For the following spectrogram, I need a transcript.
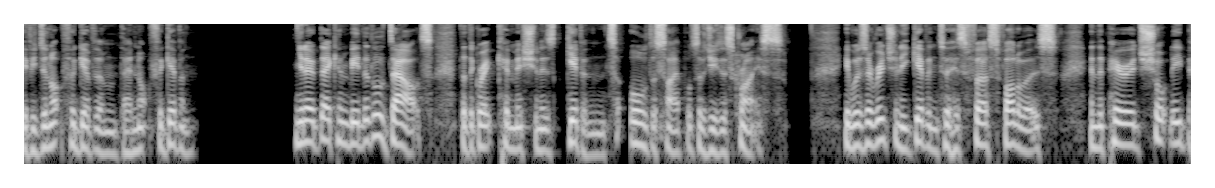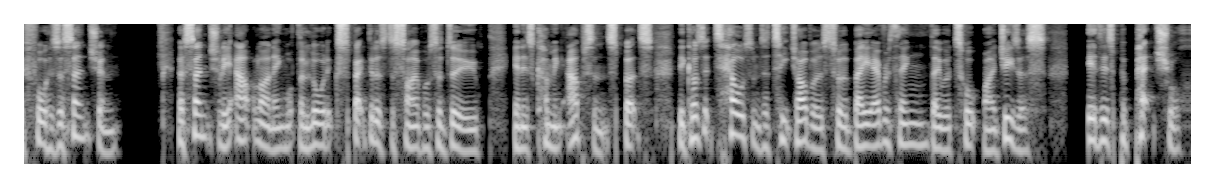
If you do not forgive them, they're not forgiven. You know, there can be little doubt that the Great Commission is given to all disciples of Jesus Christ. It was originally given to his first followers in the period shortly before his ascension, essentially outlining what the Lord expected his disciples to do in his coming absence. But because it tells them to teach others to obey everything they were taught by Jesus, it is perpetual.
